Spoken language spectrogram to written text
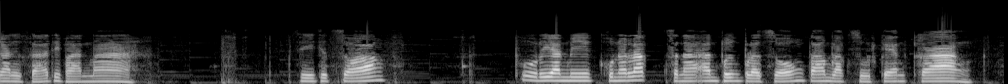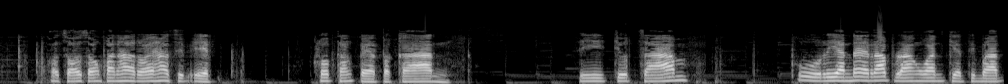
การศึกษาที่ผ่านมา 4.2 ผู้เรียนมีคุณลักษณะอันพึงประสงค์ตามหลักสูตรแกนกลาง พศ 2551 รบทั้ง 8 ประการ 4.3 ผู้เรียนได้รับรางวัลเกียรติบัตร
